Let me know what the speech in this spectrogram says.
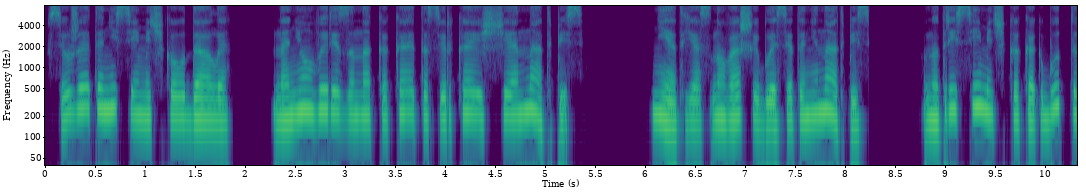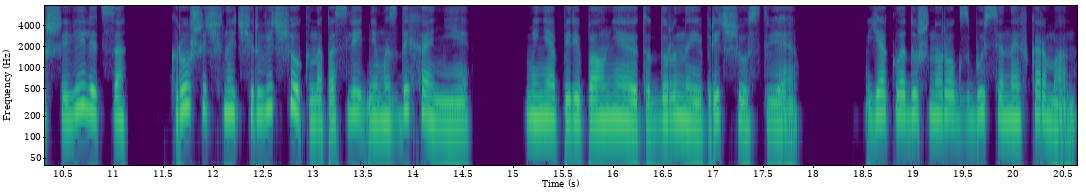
Все же это не семечко удалы. На нем вырезана какая-то сверкающая надпись. Нет, я снова ошиблась, это не надпись. Внутри семечка как будто шевелится крошечный червячок на последнем издыхании. Меня переполняют дурные предчувствия. Я кладу шнурок с бусиной в карман.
